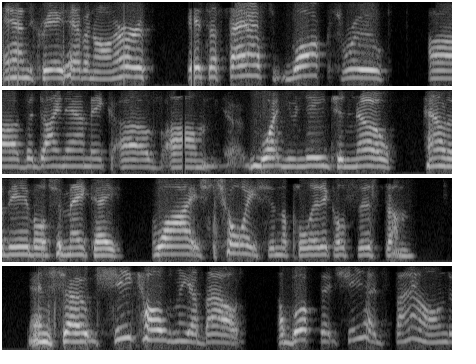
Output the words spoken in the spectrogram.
and Create Heaven on Earth. It's a fast walk through uh, the dynamic of um, what you need to know how to be able to make a wise choice in the political system. And so she told me about a book that she had found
